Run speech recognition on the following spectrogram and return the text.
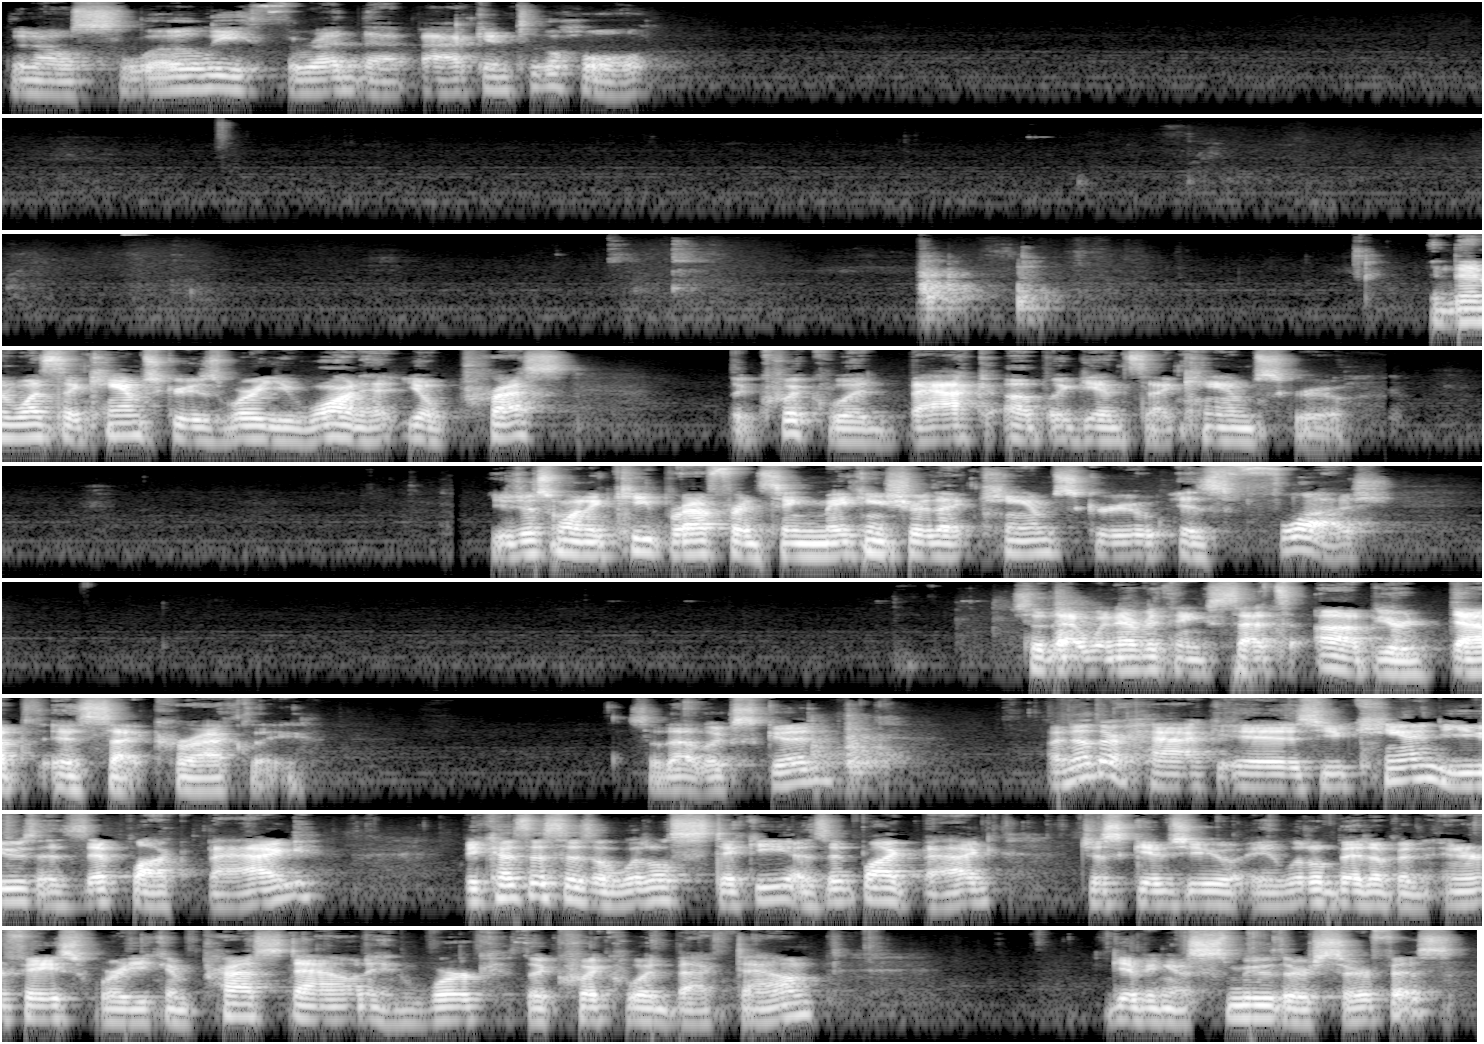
then I'll slowly thread that back into the hole And then once the cam screw is where you want it, you'll press the Kwikwood back up against that cam screw. You just want to keep referencing, making sure that cam screw is flush so that when everything sets up, your depth is set correctly. So that looks good. Another hack is you can use a Ziploc bag. Because this is a little sticky, a Ziploc bag just gives you a little bit of an interface where you can press down and work the Kwikwood back down, giving a smoother surface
